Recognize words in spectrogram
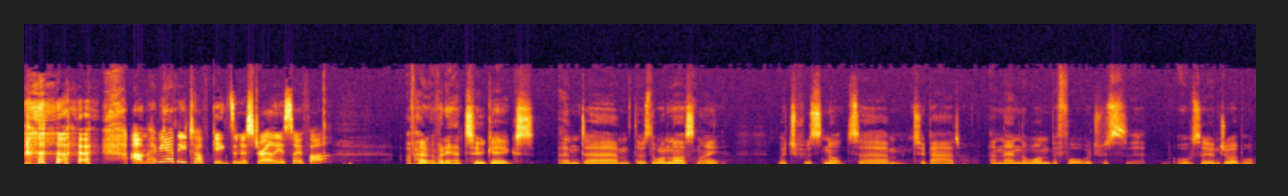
um, have you had any tough gigs in Australia so far? I've, had, I've only had two gigs, and um, there was the one last night, which was not um, too bad, and then the one before, which was uh, also enjoyable.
